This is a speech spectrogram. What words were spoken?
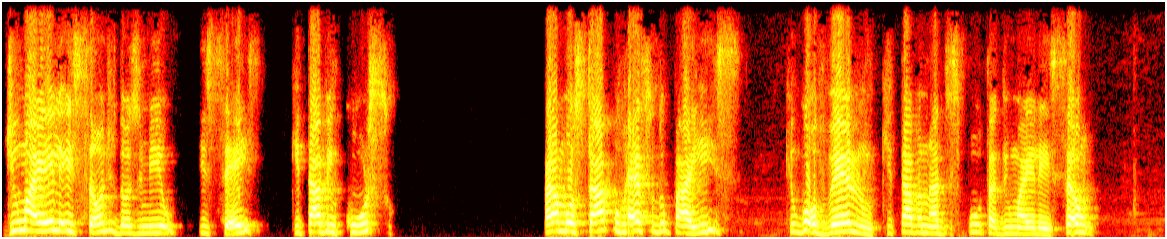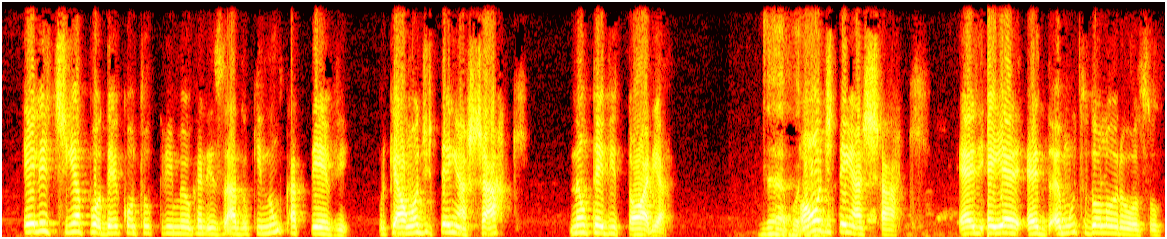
de uma eleição de 2006 que estava em curso, para mostrar para o resto do país que o governo que estava na disputa de uma eleição ele tinha poder contra o crime organizado que nunca teve, porque aonde tem a Shark, não tem vitória. Débora. Onde tem a Shark, é, é, é, é muito doloroso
